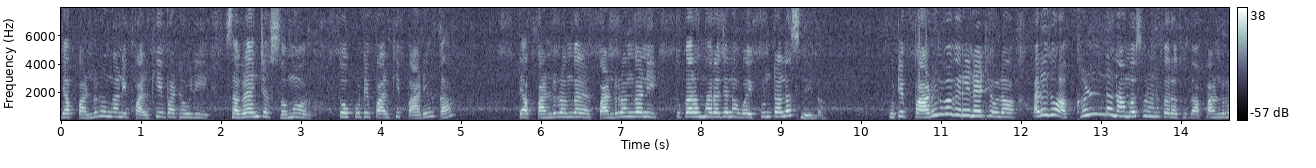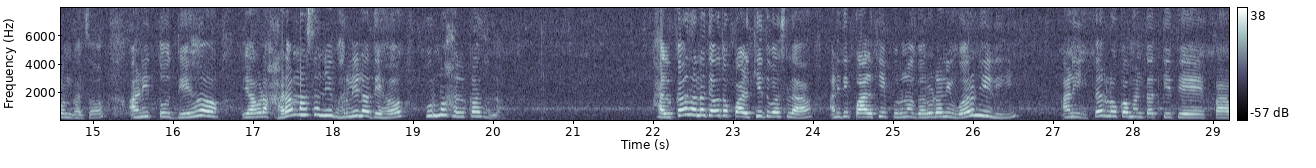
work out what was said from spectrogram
ज्या पांडुरंगाने पालखी पाठवली सगळ्यांच्या समोर तो कुठे पालखी पाडेल का? त्या पांडुरंगा पांडुरंगाने तुकाराम महाराजांना वैकुंठालाच नेलं. कुठे पाडून वगैरे नाही ठेवलं. अरे जो अखंड नामस्मरण करत होता पांडुरंगाचं आणि तो देह एवढा हाडामासाने भरलेला देह पूर्ण हलका झाला. हलका झाला तेव्हा तो पालखीत बसला आणि ती पालखी पूर्ण गरुडाने वर नेली. आणि इतर लोक म्हणतात की ते पा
